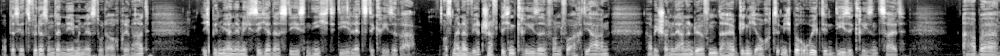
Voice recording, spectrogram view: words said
Ob das jetzt für das Unternehmen ist oder auch privat. Ich bin mir nämlich sicher, dass dies nicht die letzte Krise war. Aus meiner wirtschaftlichen Krise von vor acht Jahren habe ich schon lernen dürfen, daher ging ich auch ziemlich beruhigt in diese Krisenzeit. Aber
